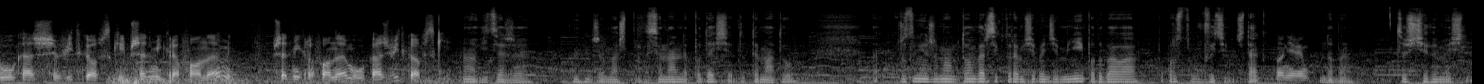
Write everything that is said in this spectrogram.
Łukasz Witkowski przed mikrofonem. Przed mikrofonem Łukasz Witkowski. No, widzę, że, że masz profesjonalne podejście do tematu. Rozumiem, że mam tą wersję, która mi się będzie mniej podobała, po prostu wyciąć, tak? No nie wiem. Dobra, coś się wymyśli.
